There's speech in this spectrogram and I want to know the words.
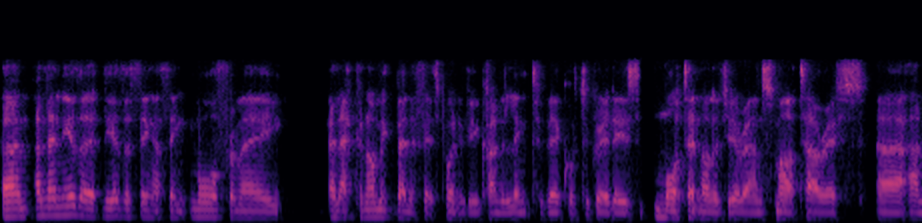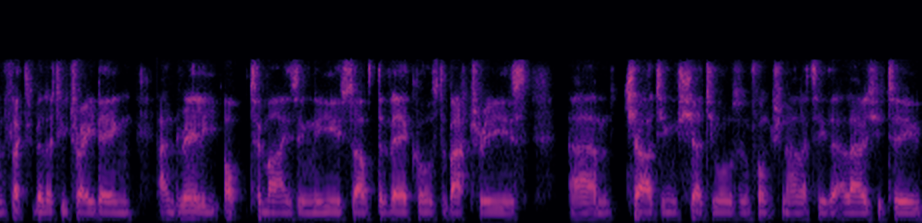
Um, and then the other the other thing I think more from a an economic benefits point of view, kind of linked to vehicle to grid, is more technology around smart tariffs uh, and flexibility trading, and really optimizing the use of the vehicles, the batteries, um, charging schedules and functionality that allows you to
